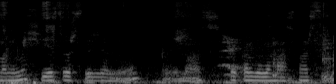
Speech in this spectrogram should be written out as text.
মানে মিশিয়ে চরচরি আমি মাছ, সকালবেলা মাছ মারছিল।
